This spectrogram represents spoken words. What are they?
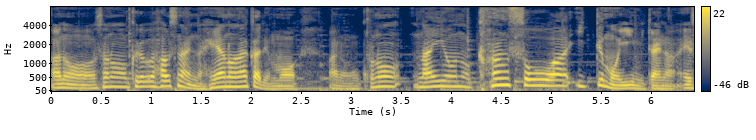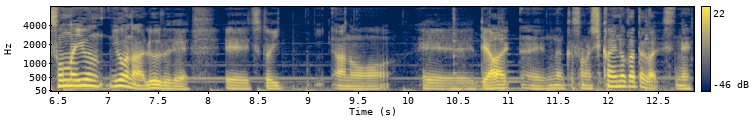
あのそのクラブハウス内の部屋の中でもあのこの内容の感想は言ってもいいみたいな、えー、そんなようなルールで、えー、ちょっとあのえー、であ、えー、なんかその司会の方がですね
